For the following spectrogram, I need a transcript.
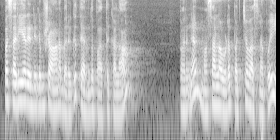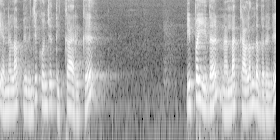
இப்போ சரியாக ரெண்டு நிமிஷம் ஆன பிறகு திறந்து பார்த்துக்கலாம். பாருங்கள் மசாலாவோட பச்சை வாசனை போய் எண்ணெய்லாம் பிரிஞ்சு கொஞ்சம் திக்காக இருக்குது இப்போ இதை நல்லா கலந்த பிறகு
